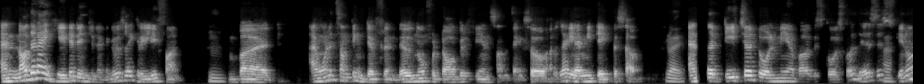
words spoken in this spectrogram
And not that I hated engineering, it was like really fun. Mm. But I wanted something different. There was no photography and something. So I was like, let me take this up. right And the teacher told me about this course called there's this, Huh. you know,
